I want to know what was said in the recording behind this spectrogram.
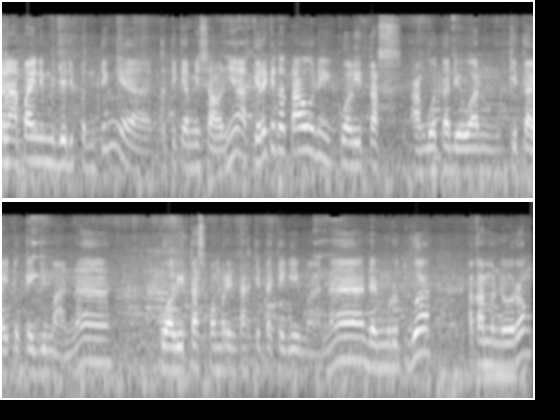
Kenapa ini menjadi penting ya? Ketika misalnya akhirnya kita tahu nih kualitas anggota dewan kita itu kayak gimana kualitas pemerintah kita kayak gimana dan menurut gua akan mendorong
